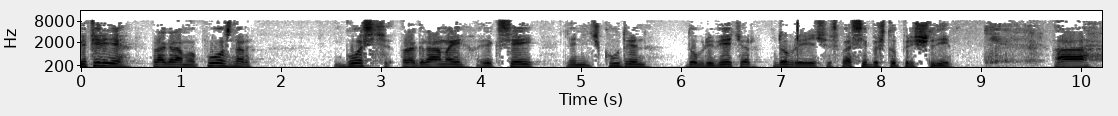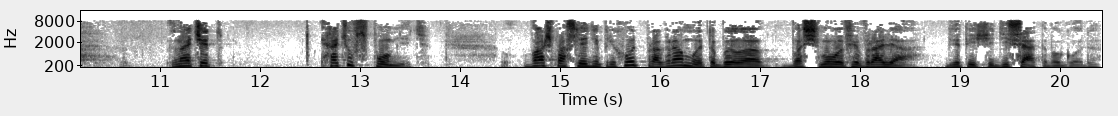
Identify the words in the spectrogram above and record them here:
В эфире программа «Познер». Гость программы Алексей Леонидович Кудрин. Добрый вечер. Добрый вечер. Спасибо, что пришли. А, значит, хочу вспомнить. Ваш последний приход в программу, это было 8 февраля 2010 года.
